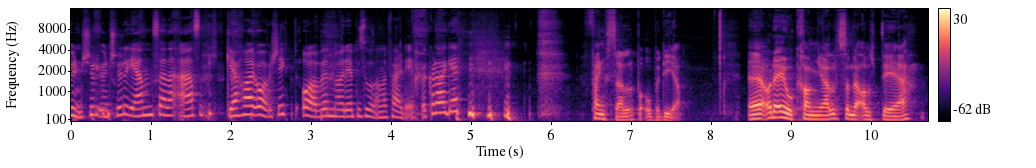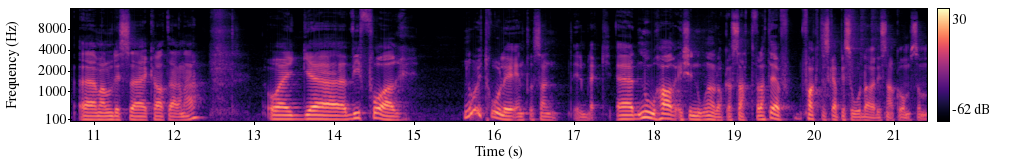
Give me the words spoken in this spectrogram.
Unnskyld, unnskyld. Igjen så er det jeg som ikke har oversikt over når episodene er ferdige. Beklager. Fengsel på Obedia. Eh, og det er jo krangel, som det alltid er, eh, mellom disse karakterene. Og eh, vi får noe utrolig interessant innblikk. Eh, nå har ikke noen av dere sett, for dette er faktisk episoder de snakker om som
